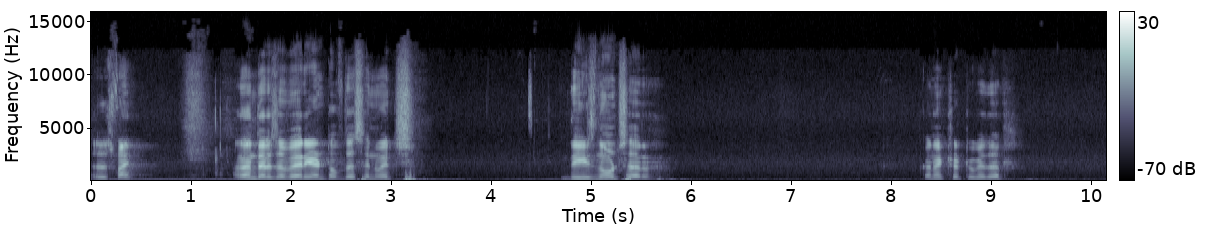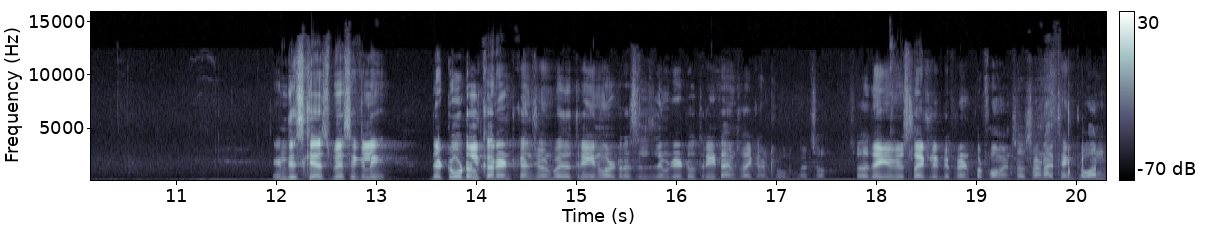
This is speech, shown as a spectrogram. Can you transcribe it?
This is fine. And then there is a variant of this in which these nodes are connected together. In this case basically the total current consumed by the 3 inverters is limited to 3 times I control that is all. So, they give you slightly different performances and I think the one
